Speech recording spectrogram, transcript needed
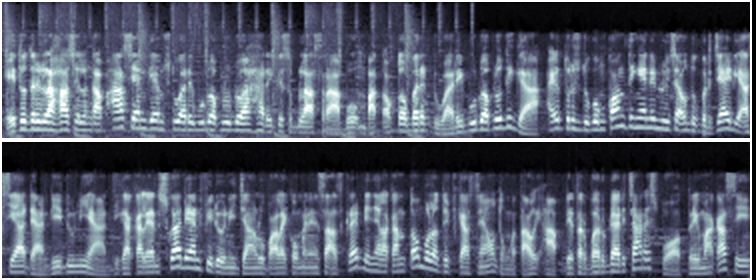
Itu terilah hasil lengkap Asian Games 2022 hari ke-11 Rabu 4 Oktober 2023. Ayo terus dukung kontingen Indonesia untuk berjaya di Asia dan di dunia. Jika kalian suka dengan video ini, jangan lupa like, komen, dan subscribe, dan nyalakan tombol notifikasinya untuk mengetahui update terbaru dari Cari Sport. Terima kasih.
